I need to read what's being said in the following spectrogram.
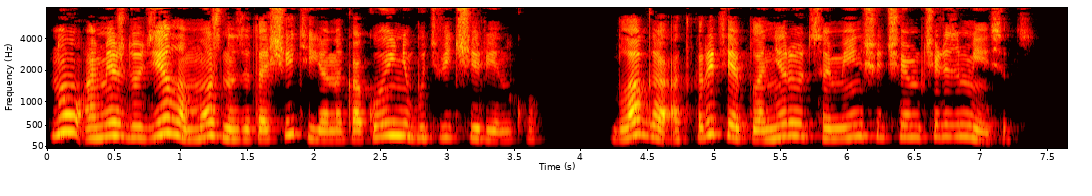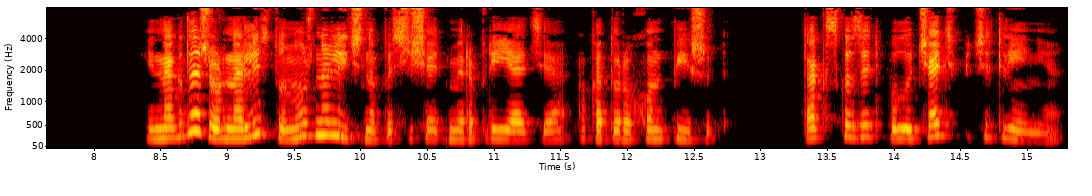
Ну, а между делом можно затащить ее на какую-нибудь вечеринку. Благо, открытие планируется меньше, чем через месяц. Иногда журналисту нужно лично посещать мероприятия, о которых он пишет, так сказать, получать впечатление.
